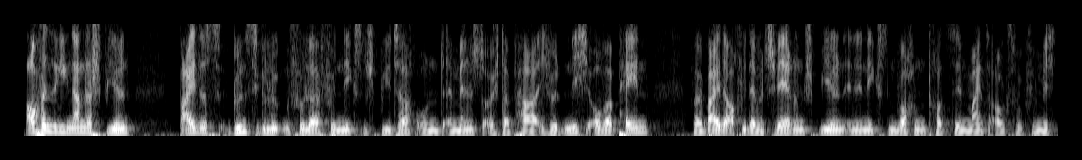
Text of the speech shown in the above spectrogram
auch wenn sie gegeneinander spielen, beides günstige Lückenfüller für den nächsten Spieltag und er managt euch da paar. Ich würde nicht overpayen, weil beide auch wieder mit schweren Spielen in den nächsten Wochen. Trotzdem Mainz-Augsburg für mich.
